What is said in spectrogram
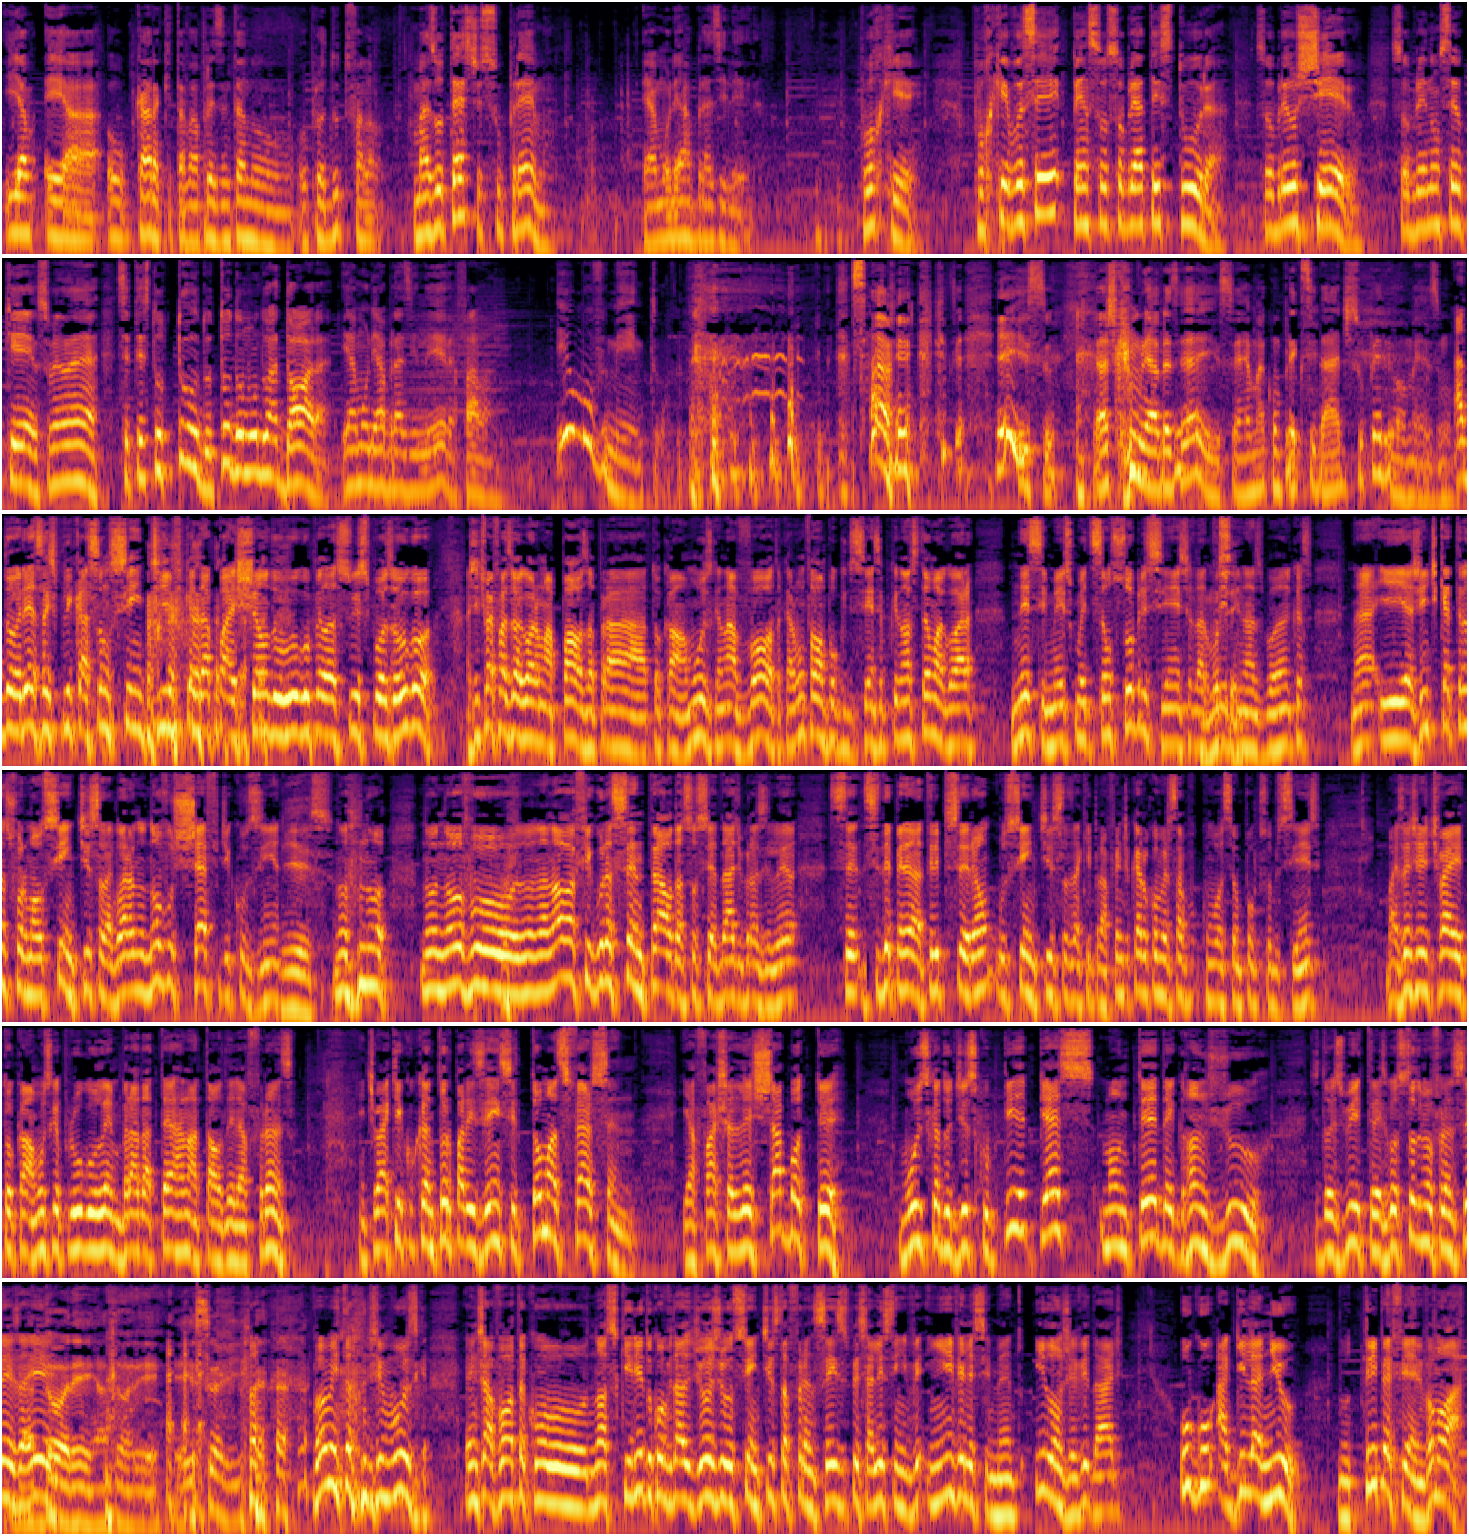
E, a, e a, o cara que estava apresentando o, o produto falou, mas o teste supremo é a mulher brasileira. Por quê? Porque você pensou sobre a textura, sobre o cheiro, sobre não sei o que, sobre... Né? Você testou tudo, todo mundo adora. E a mulher brasileira fala, e o movimento? Sabe? É isso. Eu acho que a mulher brasileira é isso. É uma complexidade superior mesmo. Adorei essa explicação científica da paixão do Hugo pela sua esposa. Hugo, a gente vai fazer agora uma pausa para tocar uma música. Na volta, cara, vamos falar um pouco de ciência, porque nós estamos agora, nesse mês, com uma edição sobre ciência da vamos Trip sim. nas bancas. Né? E a gente quer transformar os cientistas agora no novo chefe de cozinha. Isso. No, no, no novo, na nova figura central da sociedade brasileira. Se, se depender da Trip, serão os cientistas aqui para frente. Eu quero conversar com você um pouco sobre ciência. Mas antes a gente vai tocar uma música para o Hugo lembrar da terra natal dele, a França. A gente vai aqui com o cantor parisiense Thomas Fersen e a faixa Le Chaboté, música do disco Pièce Montée de Grand Jour, de 2003. Gostou do meu francês aí? Adorei, adorei. É isso aí. Vamos então de música. A gente já volta com o nosso querido convidado de hoje, o cientista francês especialista em envelhecimento e longevidade, Hugo Aguilaniu, no Trip FM. Vamos lá.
